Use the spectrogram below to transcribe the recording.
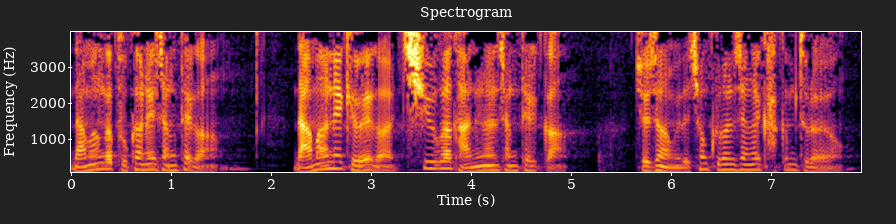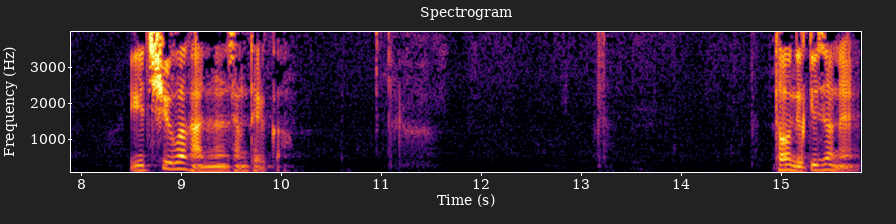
남한과 북한의 상태가 남한의 교회가 치유가 가능한 상태일까? 죄송합니다. 전 그런 생각이 가끔 들어요. 이게 치유가 가능한 상태일까? 더 늦기 전에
